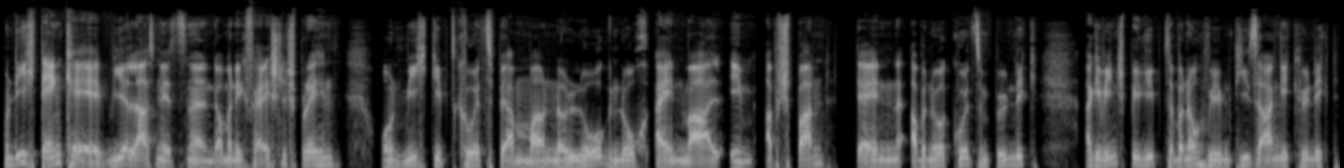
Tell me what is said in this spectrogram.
Und ich denke, wir lassen jetzt einen Dominik Feischl sprechen und mich gibt es kurz beim Monolog noch einmal im Abspann, denn aber nur kurz und bündig. Ein Gewinnspiel gibt es aber noch, wie im Teaser angekündigt,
